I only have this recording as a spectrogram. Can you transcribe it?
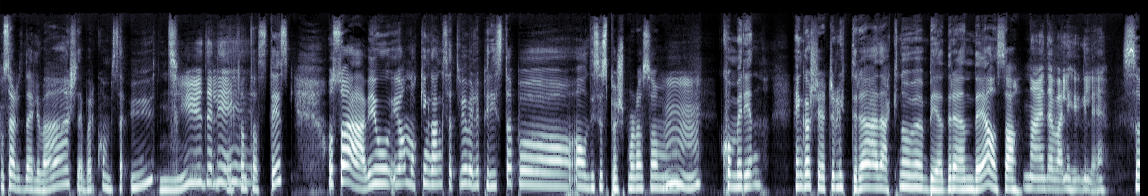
Og så er det så deilig vær, så det er bare å komme seg ut. Nydelig! Helt fantastisk. Og så er vi jo, ja, nok en gang setter vi veldig pris da på alle disse spørsmåla som Mm. kommer inn. Engasjerte lyttere, det er ikke noe bedre enn det, altså. Nei, det er veldig hyggelig. Så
